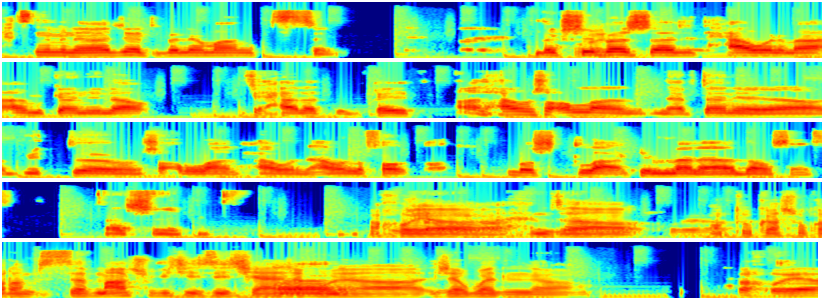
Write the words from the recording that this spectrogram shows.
احسن من هادي تبان لهم نقصتي داكشي. باش غادي تحاول ما أمكن إلى في حالة بقيت. غنحاول إن شاء الله نلعب ثاني يا بيتر وإن شاء الله نحاول نعاون الفرق باش تطلع كما العادة وصافي. هادشي اللي كاين أخويا حمزة ان توكا شكرا بزاف. ما عرفتش بغيتي تزيد شي حاجة آه. أخويا. جواد لا أخويا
